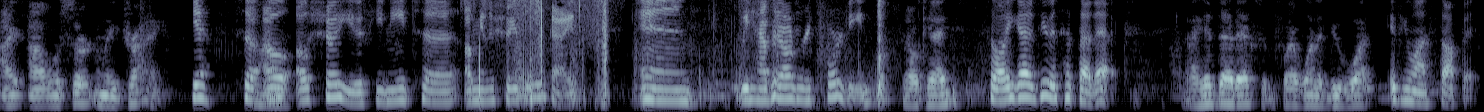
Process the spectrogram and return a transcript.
I I will certainly try. Yeah, so Um, I'll I'll show you if you need to. I'm going to show you the little guide, and we have it on recording. Okay. So all you got to do is hit that X I hit that X if I want to do what? if you want to stop it.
